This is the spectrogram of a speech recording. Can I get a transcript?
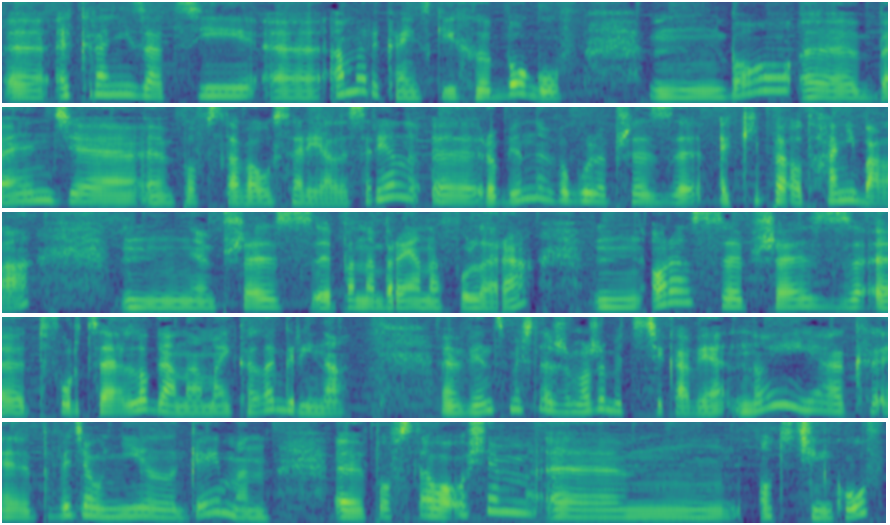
e, ekranizacji amerykańskich bogów, mm, bo e, będzie e, powstawał serial. Serial e, robiony w ogóle przez ekipę od Hannibala, mm, przez pana Briana Fullera mm, oraz przez twórcę Logana, Michaela Greena. Więc myślę, że może być ciekawie. No i jak powiedział Neil Gaiman, powstało 8 odcinków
